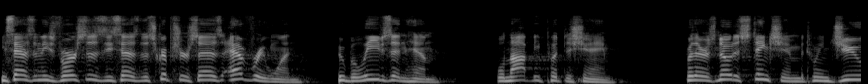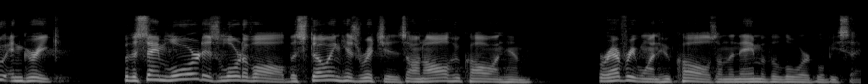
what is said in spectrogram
He says in these verses, he says, the scripture says, everyone who believes in him will not be put to shame. For there is no distinction between Jew and Greek. For the same Lord is Lord of all, bestowing his riches on all who call on him. For everyone who calls on the name of the Lord will be saved.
